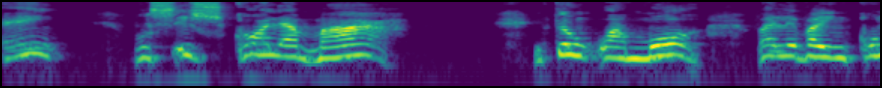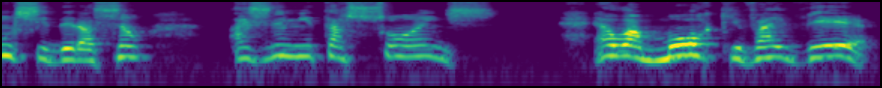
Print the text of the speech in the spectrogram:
hein? Você escolhe amar. Então, o amor vai levar em consideração as limitações. É o amor que vai ver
